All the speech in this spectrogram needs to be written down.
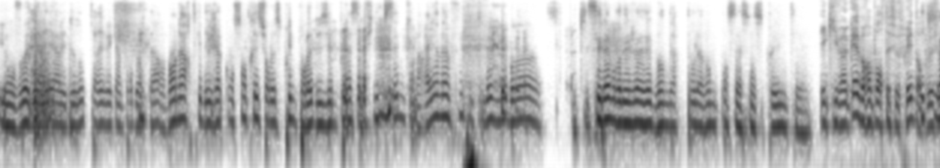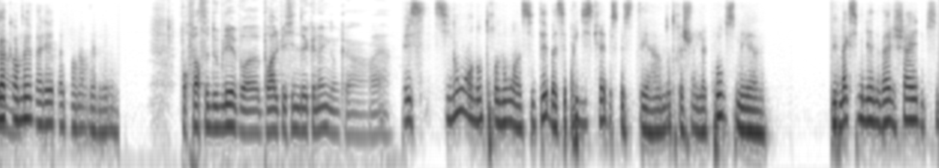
Et on voit derrière les deux autres qui arrivent avec un tour de retard. Van Aert qui est déjà concentré sur le sprint pour la deuxième place et Philipsen qui n'en a rien à foutre et qui lève les bras et qui célèbre déjà avec Van Der Poel avant de penser à son sprint. Et qui va quand même remporter ce sprint en et plus. qui va hein. quand même aller battre Van Aert pour faire ce doublé pour, pour Alpecin de Koenig. Donc, euh, ouais. Et sinon, en autre nom à citer, bah, c'est plus discret parce que c'était un autre échange de la course, mais euh, Maximilian Walscheid qui,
